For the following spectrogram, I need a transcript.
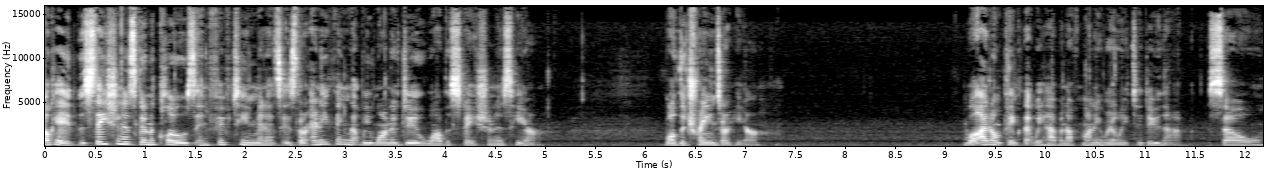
Okay, the station is going to close in 15 minutes. Is there anything that we want to do while the station is here? While the trains are here? Well, I don't think that we have enough money really to do that. So,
